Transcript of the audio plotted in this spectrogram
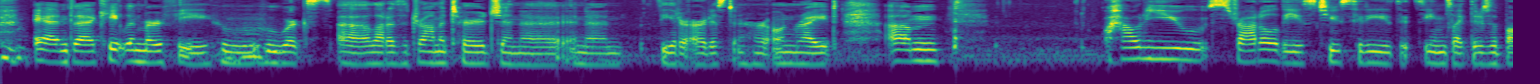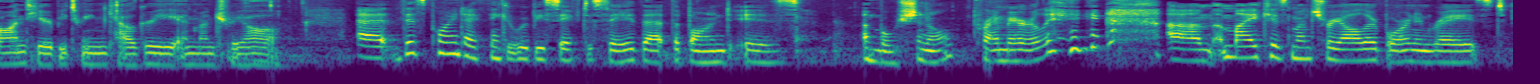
and uh, Caitlin Murphy, who mm-hmm. who works uh, a lot as a dramaturge and a, and a theater artist in her own right. Um, how do you straddle these two cities? It seems like there's a bond here between Calgary and Montreal. At this point, I think it would be safe to say that the bond is emotional primarily. um, Mike is Montrealer, born and raised.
